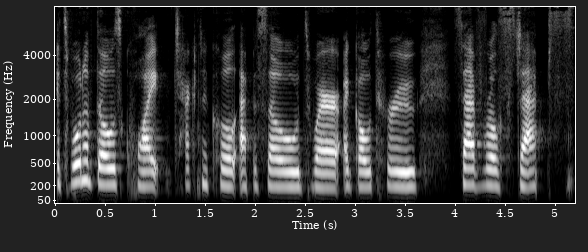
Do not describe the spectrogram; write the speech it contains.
it's one of those quite technical episodes where I go through several steps.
